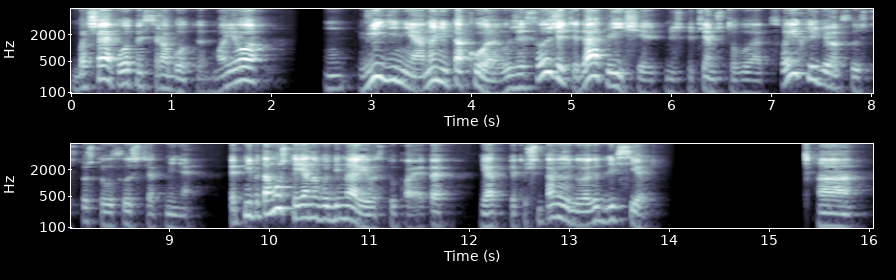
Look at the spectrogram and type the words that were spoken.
большая плотность работы. Мое видение, оно не такое. Вы же слышите, да, отличие между тем, что вы от своих лидеров слышите, то, что вы слышите от меня. Это не потому, что я на вебинаре выступаю, это я, я точно так же говорю для всех. А,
